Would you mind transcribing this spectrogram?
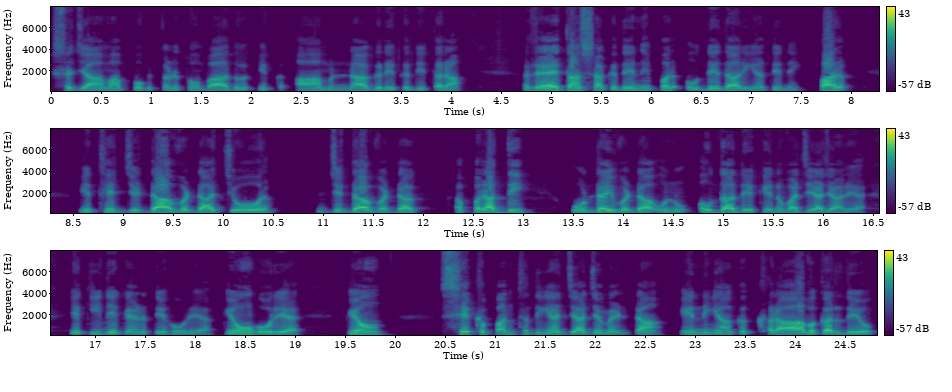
ਸਜ਼ਾਵਾਂ ਭੁਗਤਣ ਤੋਂ ਬਾਅਦ ਉਹ ਇੱਕ ਆਮ ਨਾਗਰਿਕ ਦੀ ਤਰ੍ਹਾਂ ਰਹਿ ਤਾਂ ਸਕਦੇ ਨੇ, ਪਰ ਅਹੁਦੇਦਾਰੀਆਂ ਤੇ ਨਹੀਂ। ਪਰ ਇੱਥੇ ਜਿੱਡਾ ਵੱਡਾ ਚੋਰ, ਜਿੱਡਾ ਵੱਡਾ ਅਪਰਾਧੀ, ਓਡਾ ਹੀ ਵੱਡਾ ਉਹਨੂੰ ਅਹੁਦਾ ਦੇ ਕੇ ਨਵਾਜਿਆ ਜਾ ਰਿਹਾ ਇਹ ਕਿਹਦੇ ਕਹਿਣ ਤੇ ਹੋ ਰਿਹਾ? ਕਿਉਂ ਹੋ ਰਿਹਾ ਕਿਉਂ? ਸਿੱਖ ਪੰਥ ਦੀਆਂ ਜੱਜਮੈਂਟਾਂ ਇੰਨੀਆਂ ਕੁ ਖਰਾਬ ਕਰ ਦਿਓ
